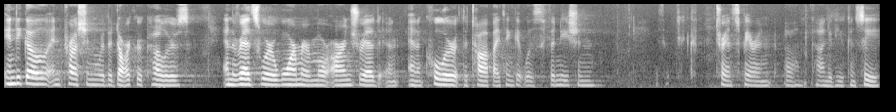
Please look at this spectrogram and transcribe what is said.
Indigo and Prussian were the darker colors, and the reds were a warmer, more orange red, and, and a cooler at the top. I think it was Phoenician, transparent um, kind of, you can see.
